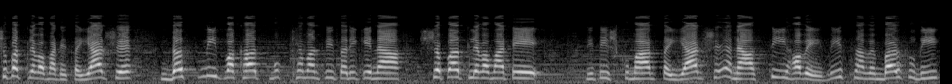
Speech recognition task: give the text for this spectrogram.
શપથ લેવા માટે તૈયાર છે. દસમી વખત મુખ્યમંત્રી તરીકેના શપથ લેવા માટે નીતિશ કુમાર તૈયાર છે અને આજથી હવે વીસ નવેમ્બર સુધી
